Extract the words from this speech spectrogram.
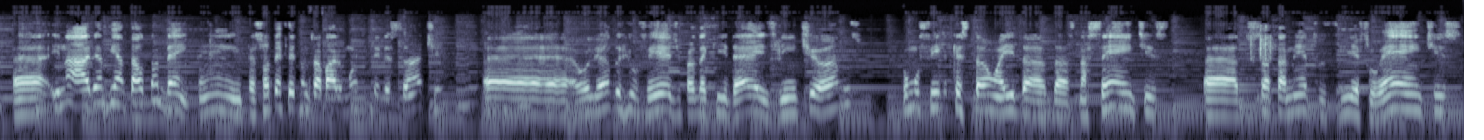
uh, e na área ambiental também. Tem, o pessoal tem feito um trabalho muito interessante, uh, olhando o Rio Verde para daqui 10, 20 anos, como fica a questão aí da, das nascentes, dos tratamentos de efluentes,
